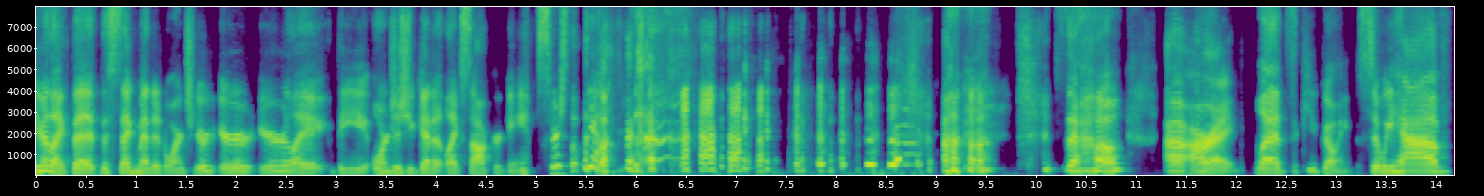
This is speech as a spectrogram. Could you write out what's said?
you're like the the segmented orange. You're you're you're like the oranges you get at like soccer games or something Yeah. like that. Uh, so, uh, all right, let's keep going. So we have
